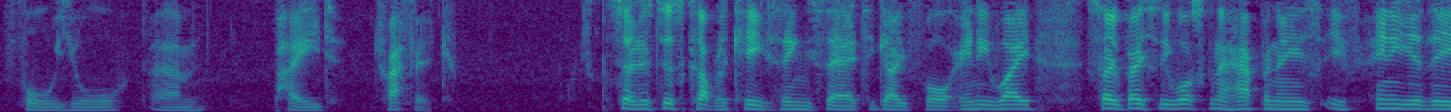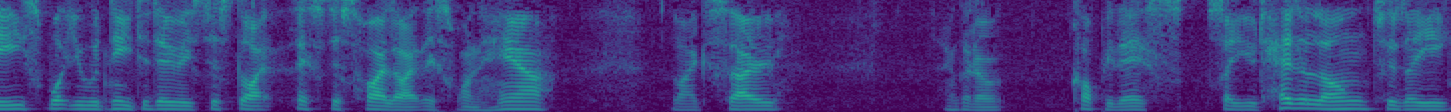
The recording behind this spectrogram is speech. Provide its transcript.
for your um, paid traffic. So there's just a couple of key things there to go for anyway. So basically what's going to happen is if any of these, what you would need to do is just like, let's just highlight this one here, like so. I'm going to copy this. So you'd head along to the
